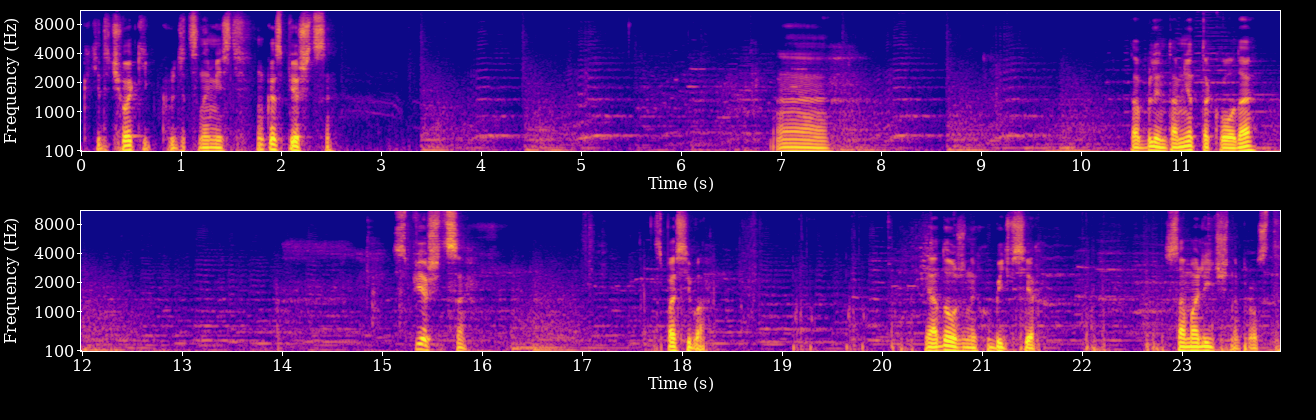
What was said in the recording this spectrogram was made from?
Какие-то чуваки крутятся на месте. Ну-ка, спешится. А... Да блин, там нет такого, да? Спешится. Спасибо. Я должен их убить всех. Самолично просто.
